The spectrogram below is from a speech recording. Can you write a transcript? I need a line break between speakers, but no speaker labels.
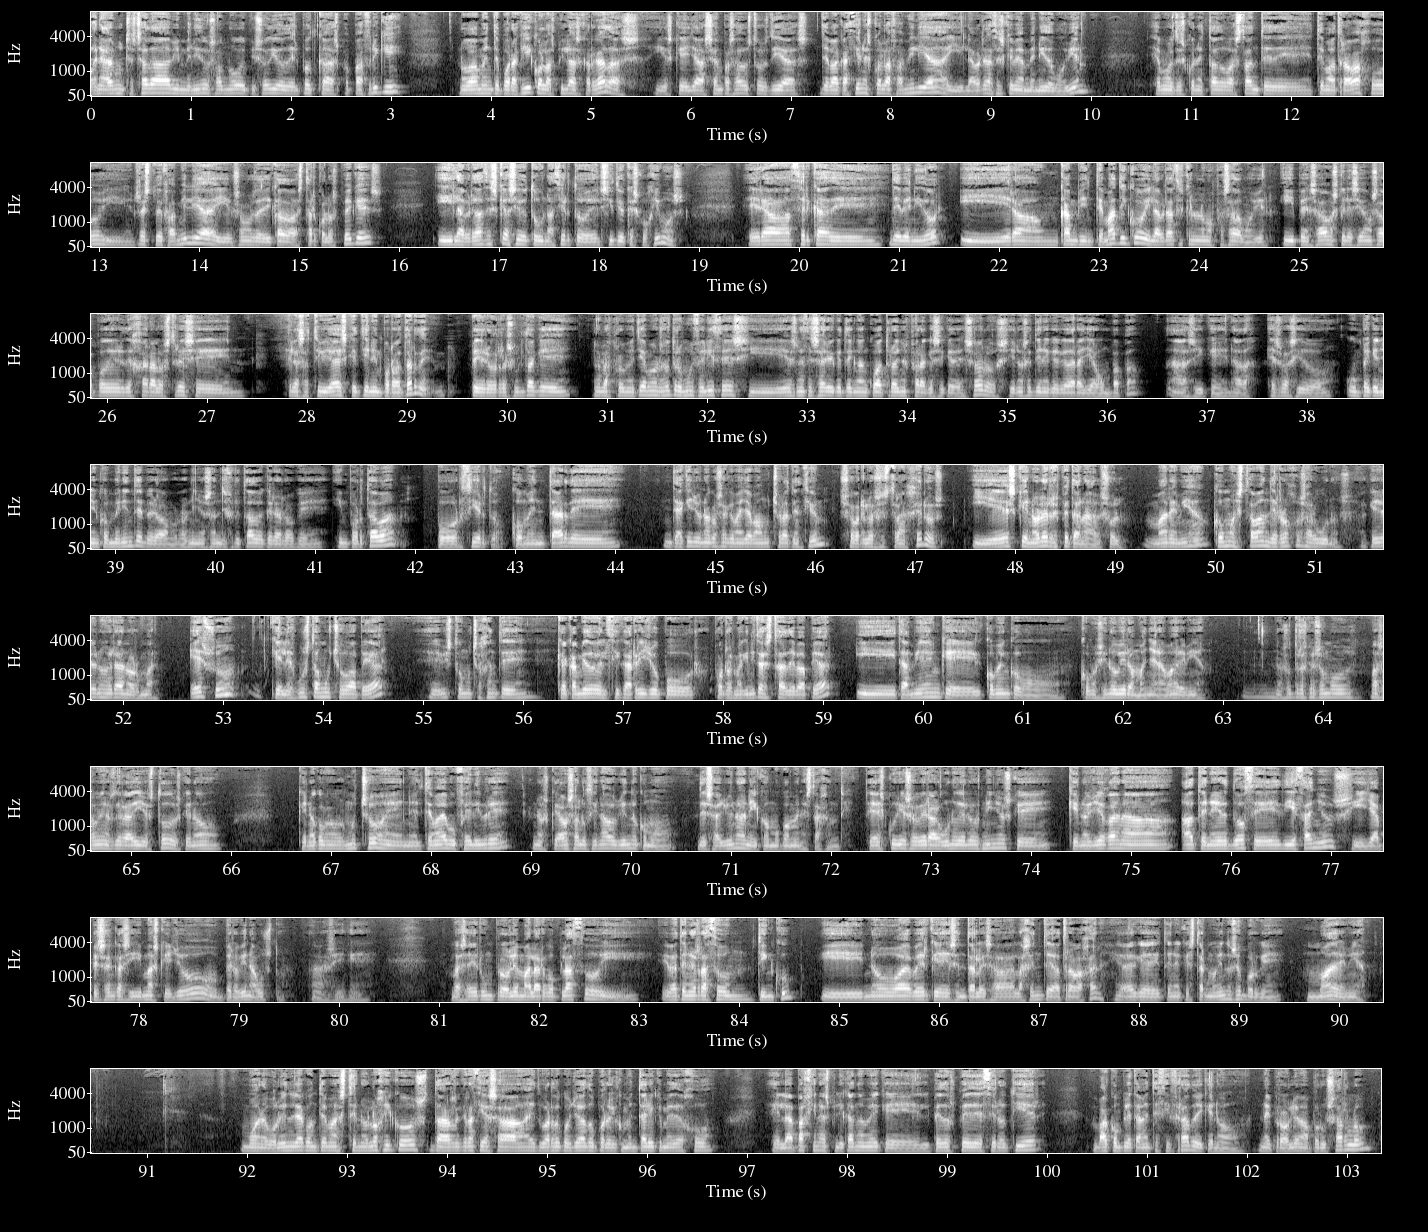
Buenas muchachada, bienvenidos a un nuevo episodio del podcast Papá Friki. Nuevamente por aquí con las pilas cargadas. Y es que ya se han pasado estos días de vacaciones con la familia y la verdad es que me han venido muy bien. Hemos desconectado bastante de tema trabajo y resto de familia y nos hemos dedicado a estar con los peques. Y la verdad es que ha sido todo un acierto el sitio que escogimos. Era cerca de, de Benidorm y era un cambio temático y la verdad es que nos lo hemos pasado muy bien. Y pensábamos que les íbamos a poder dejar a los tres en, en las actividades que tienen por la tarde, pero resulta que nos las prometíamos nosotros muy felices y es necesario que tengan cuatro años para que se queden solos, si no se tiene que quedar allí algún papá. Así que nada, eso ha sido un pequeño inconveniente, pero vamos, los niños han disfrutado, que era lo que importaba. Por cierto, comentar de, de aquello una cosa que me llama mucho la atención sobre los extranjeros. Y es que no le respetan al sol. Madre mía, cómo estaban de rojos algunos. Aquello no era normal. Eso, que les gusta mucho vapear. He visto mucha gente que ha cambiado el cigarrillo por, por las maquinitas estas de vapear. Y también que comen como, como si no hubiera un mañana, madre mía. Nosotros que somos más o menos delgadillos todos, que no, que no comemos mucho, en el tema de buffet libre nos quedamos alucinados viendo cómo desayunan y cómo comen esta gente. Es curioso ver a algunos de los niños que, que no llegan a, a, tener 12, 10 años y ya pesan casi más que yo, pero bien a gusto. Así que va a ser un problema a largo plazo y, y va a tener razón Tim Cook y no va a haber que sentarles a la gente a trabajar y va a haber que tener que estar moviéndose porque, madre mía. Bueno, volviendo ya con temas tecnológicos, dar gracias a Eduardo Collado por el comentario que me dejó en la página explicándome que el P2P de cero tier va completamente cifrado y que no, no hay problema por usarlo.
